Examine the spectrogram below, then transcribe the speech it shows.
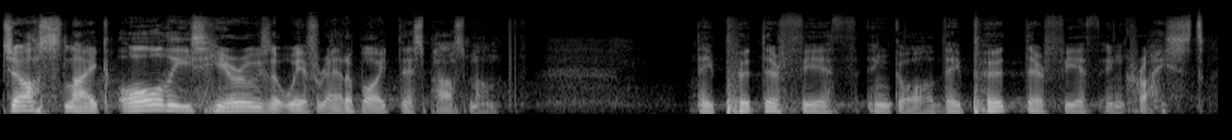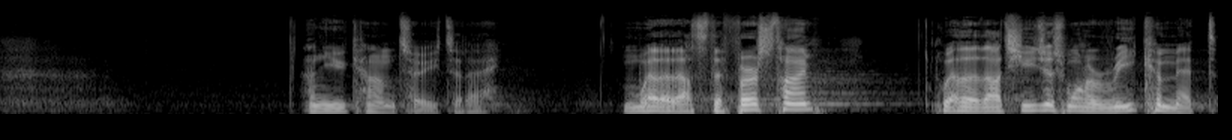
just like all these heroes that we've read about this past month. They put their faith in God, they put their faith in Christ. And you can too today. Whether that's the first time, whether that's you just want to recommit,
